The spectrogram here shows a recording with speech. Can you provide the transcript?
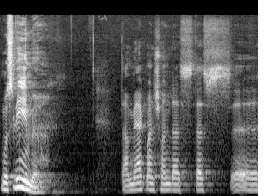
Muslime. Da merkt man schon, dass das äh,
